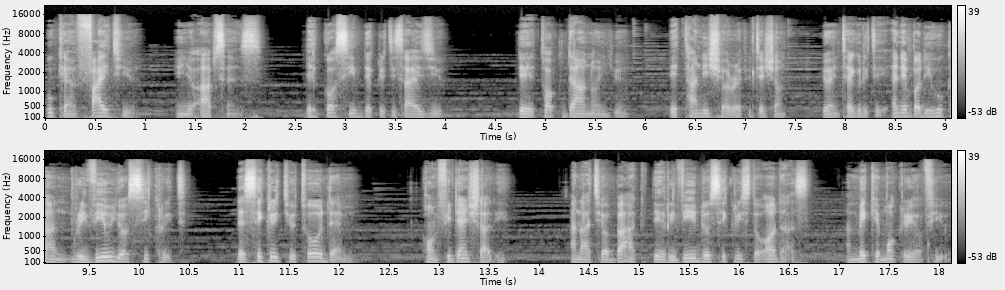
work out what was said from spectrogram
who can fight you in your absence. They gossip, they criticize you, they talk down on you, they tarnish your reputation, your integrity. Anybody who can reveal your secret, the secret you told them confidentially, and at your back, they reveal those secrets to others and make a mockery of you.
